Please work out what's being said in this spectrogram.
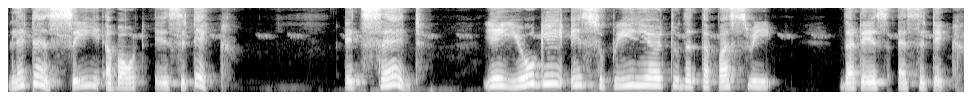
let us see about ascetic. It said, A yogi is superior to the tapasvi, that is ascetic.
